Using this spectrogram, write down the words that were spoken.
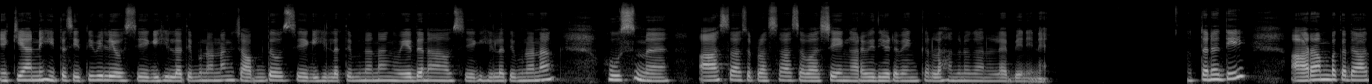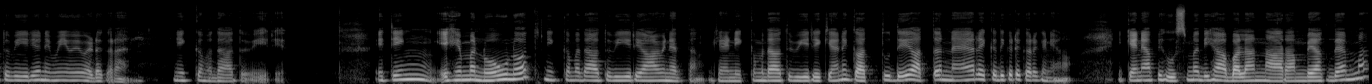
ඒ කියන්නේ හිත සිතුවිලි ඔස්සේ ගිහිල්ලා තිබුණා නම්, ශබ්ද ඔස්සේ ගිහිල්ලා තිබුණා නම්, වේදනා ඔස්සේ ගිහිල්ලා තිබුණා නම්, හුස්ම ආස්වාස ප්‍රසආස වශයෙන් අර විදිහට වෙන් කරලා හඳුනා ගන්න ලැබෙන්නේ නැහැ. උතනදී ආරම්භක ධාතු වීරිය නෙමෙයි ඔය වැඩ කරන්නේ. නික්කම ධාතු වීරිය. ඉතින් එහෙම නොවුනොත් නික්කම ධාතු වීරිය ආවේ නැත්තම්. ඒ කියන්නේ නික්කම ධාතු වීරිය කියන්නේ ගත්තු දේ අත නෑර එක දිගට කරගෙන යනවා. ඒ කියන්නේ අපි හුස්ම දිහා බලන්න ආරම්භයක් දැම්මා.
